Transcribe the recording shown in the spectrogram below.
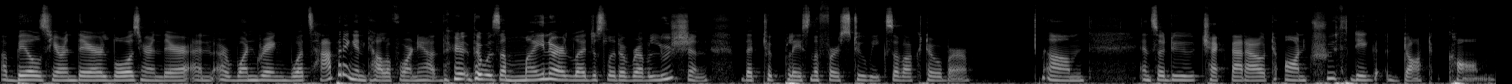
uh, bills here and there, laws here and there, and are wondering what's happening in California. There, there was a minor legislative revolution that took place in the first two weeks of October. Um, and so do check that out on truthdig.com.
